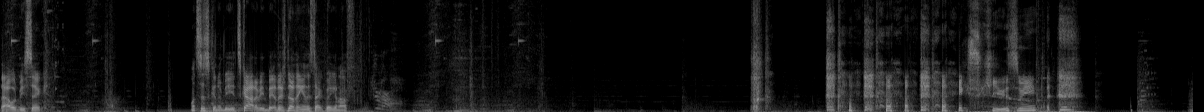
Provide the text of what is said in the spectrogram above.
That would be sick. What's this gonna be? It's gotta be big. There's nothing in this deck big enough. Excuse me?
